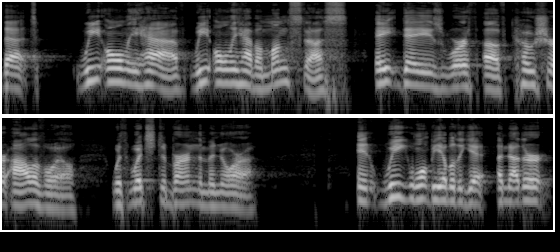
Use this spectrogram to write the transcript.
that we only have we only have amongst us 8 days worth of kosher olive oil with which to burn the menorah. And we won't be able to get another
